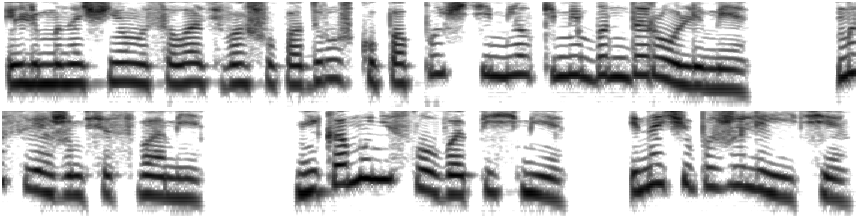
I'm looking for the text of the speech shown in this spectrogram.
или мы начнем высылать вашу подружку по почте мелкими бандеролями. Мы свяжемся с вами. Никому ни слова о письме, иначе пожалеете.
